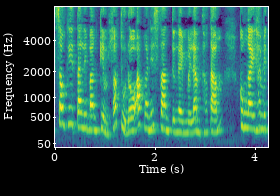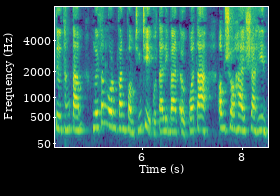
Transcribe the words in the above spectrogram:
sau khi Taliban kiểm soát thủ đô Afghanistan từ ngày 15 tháng 8. Cùng ngày 24 tháng 8, người phát ngôn văn phòng chính trị của Taliban ở Qatar, ông Shohai Shahin,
